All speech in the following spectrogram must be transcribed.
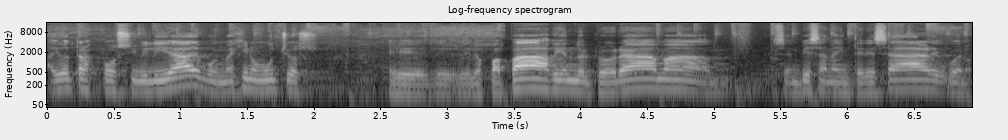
¿Hay otras posibilidades? Porque imagino muchos eh, de, los papás viendo el programa se empiezan a interesar. Bueno,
